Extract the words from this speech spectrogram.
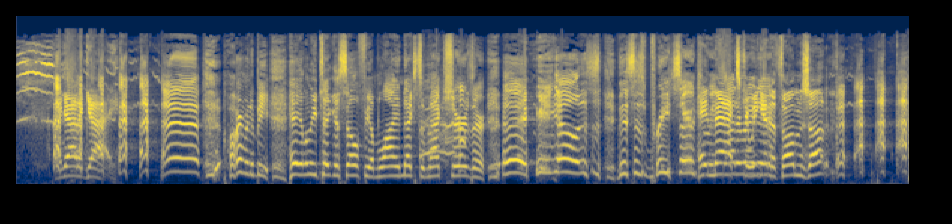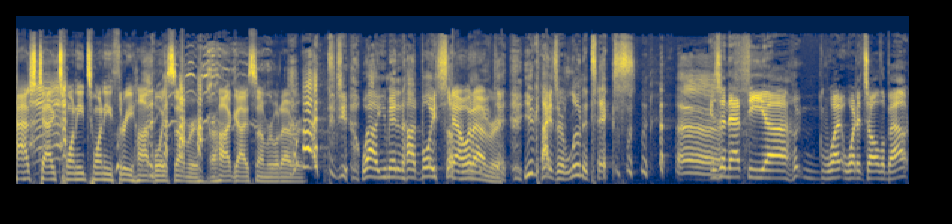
I got a guy. Harmon to be. Hey, let me take a selfie. I'm lying next to Max Scherzer. hey, here you go. This is this is pre-surgery. Hey, Max, Got it can we right get a thumbs up? Hashtag 2023 hot boy summer or hot guy summer, whatever. Did you? Wow, you made it hot boy summer. Yeah, whatever. You, you guys are lunatics. Isn't that the uh, what what it's all about?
